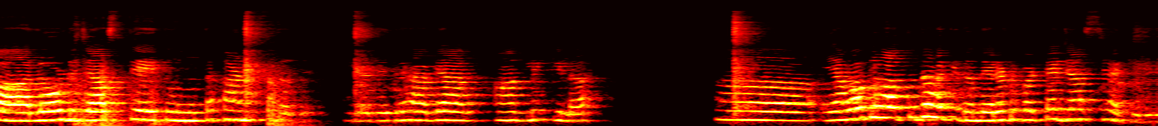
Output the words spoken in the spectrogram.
ಸ್ವಲ್ಪ ಲೋಡ್ ಜಾಸ್ತಿ ಆಯಿತು ಅಂತ ಕಾಣಿಸ್ತದೆ. ಇಲ್ಲದಿದ್ದರೆ ಹಾಗೆ ಆಗಲಿಕ್ಕಿಲ್ಲ. ಯಾವಾಗಲೂ ಹಾಕುದು ಹಾಕಿದೆ ಒಂದು ಎರಡು ಬಟ್ಟೆ ಜಾಸ್ತಿ ಹಾಕಿದೆ.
